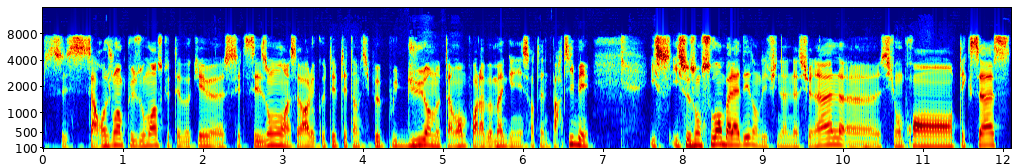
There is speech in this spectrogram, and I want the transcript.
ça rejoint plus ou moins ce que tu évoquais euh, cette saison, à savoir le côté peut-être un petit peu plus dur, notamment pour Alabama de gagner certaines parties, mais ils, se sont souvent baladés dans des finales nationales. Euh, si on prend Texas,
